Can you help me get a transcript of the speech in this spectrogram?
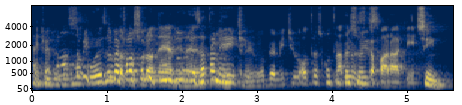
A gente vai falar alguma sobre coisa, tudo vai falar sobre tudo, né? exatamente. Jeito, né? Obviamente, outras Nada nos contribuições. escapará aqui. Sim,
